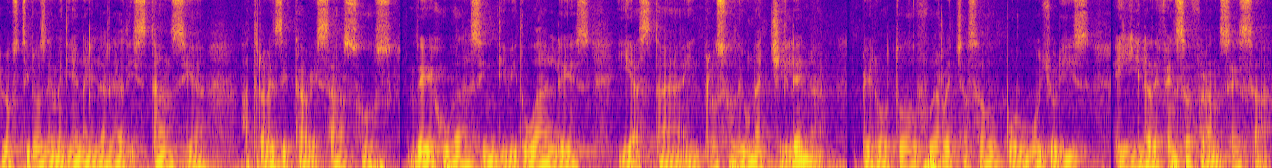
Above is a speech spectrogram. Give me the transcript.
los tiros de mediana y larga distancia, a través de cabezazos, de jugadas individuales y hasta incluso de una chilena pero todo fue rechazado por Hugo Lloris y la defensa francesa.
